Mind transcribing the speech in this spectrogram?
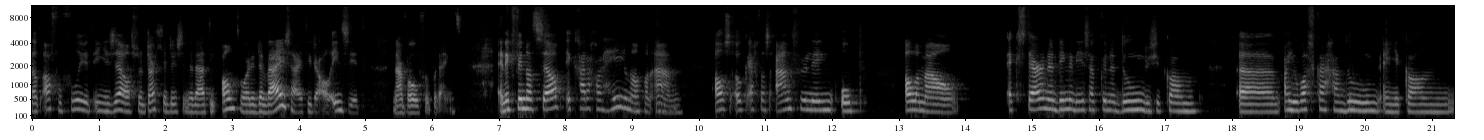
dat af, hoe voel je het in jezelf, zodat je dus inderdaad die antwoorden, de wijsheid die er al in zit, naar boven brengt. En ik vind dat zelf, ik ga er gewoon helemaal van aan. Als ook echt als aanvulling op allemaal externe dingen die je zou kunnen doen. Dus je kan ehm, ayahuasca gaan doen. En je kan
